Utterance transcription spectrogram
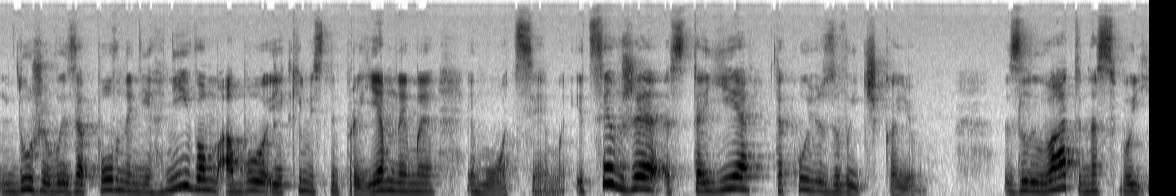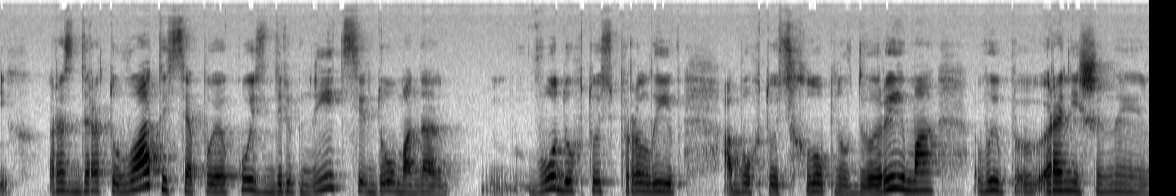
дуже ви заповнені гнівом або якимись неприємними емоціями. І це вже стає такою звичкою зливати на своїх, роздратуватися по якоїсь дрібниці, дома на воду хтось пролив, або хтось хлопнув дверима. Ви раніше не,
